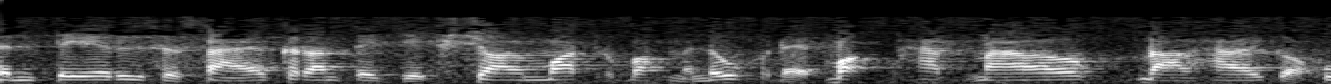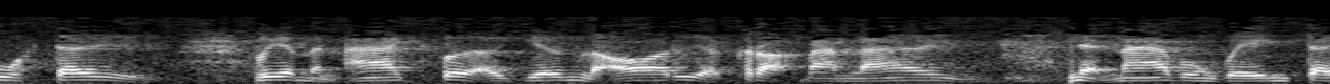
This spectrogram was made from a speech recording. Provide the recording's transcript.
និន្ទាឬសរសើរគ្រាន់តែជាខ្យល់មាត់របស់មនុស្សដែលបក់ផាត់មកដល់ហើយក៏ហួសទៅ វាមិនអាចធ្វើឲ្យយើងល្អឬអាក្រក់បានឡើយអ្នកណាវង្វេងទៅ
